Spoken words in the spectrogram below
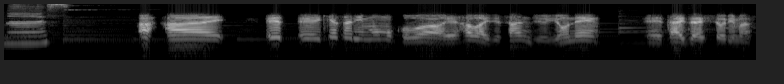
ます。あ、はい。え、えーキャサリン桃子は、えーハワイで34年、えー滞在しております。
